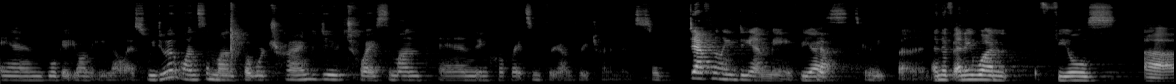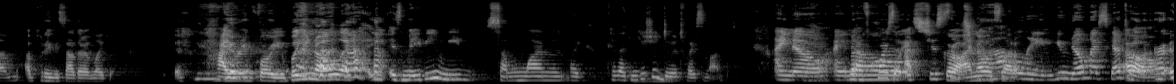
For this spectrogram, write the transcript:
and we'll get you on the email list. We do it once a month, but we're trying to do twice a month and incorporate some three on three tournaments. So definitely DM me because Yeah. it's gonna be fun. And if anyone feels, um, I'm putting this out there, I'm like hiring for you, but you know, like, is maybe you need someone like because I think you should do it twice a month. I know, I know. But of course, I- it's just girl, I know it's a lot of- you know my schedule. Oh, her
